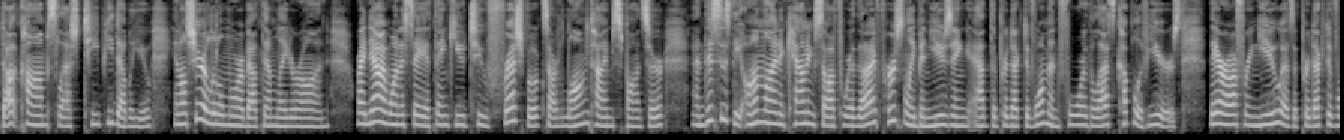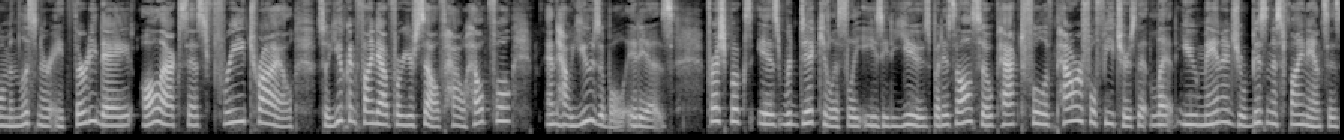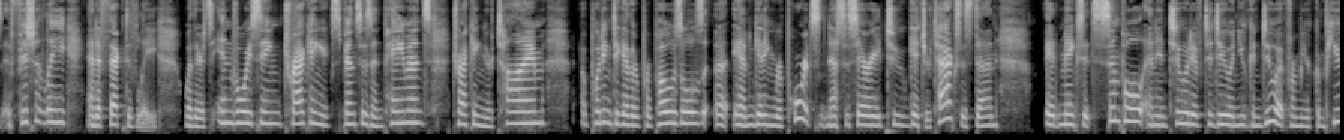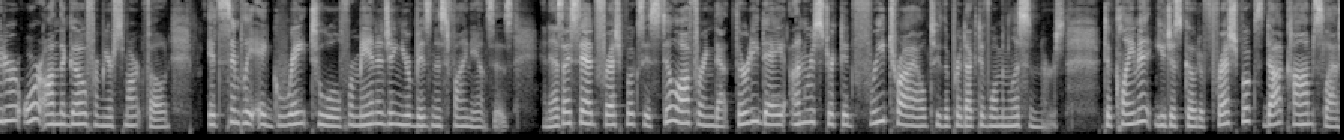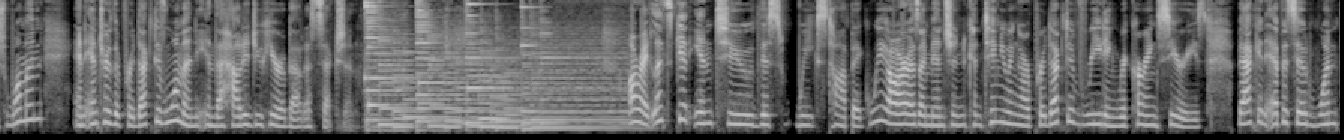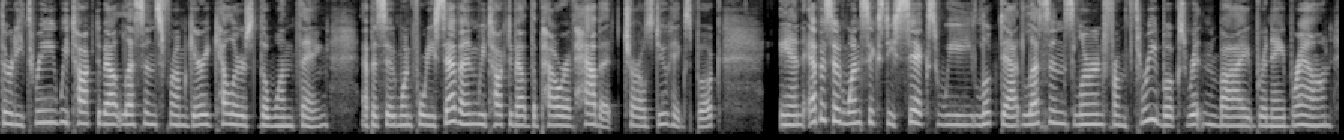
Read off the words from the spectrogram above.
dot com slash TPW. And I'll share a little more about them later on. Right now, I want to say a thank you to FreshBooks, our longtime sponsor, and this is the online accounting software that I've personally been using at The Productive Woman for the last couple of years. They are offering you, as a Productive Woman listener, a 30 day, all access free trial so you can find out for yourself how helpful and how usable it is. FreshBooks is ridiculously easy to use, but it's also packed full of powerful features that let you manage your business finances efficiently and effectively, whether it's invoicing, tracking expenses and payments, tracking your time, uh, putting together proposals, uh, and getting reports necessary to get your taxes done. It makes it simple and intuitive to do, and you can do it from your computer or on the go from your smartphone. It's simply a great tool for managing your business finances. And as I said, FreshBooks is still offering that 30 day unrestricted free trial to the Productive Woman listeners. To claim it, you just go to freshbooks.com slash woman and enter the Productive Woman in the How Did You Hear About Us section. All right, let's get into this week's topic. We are, as I mentioned, continuing our productive reading recurring series. Back in episode 133, we talked about lessons from Gary Keller's The One Thing. Episode 147, we talked about The Power of Habit, Charles Duhigg's book. In episode 166, we looked at lessons learned from three books written by Brene Brown.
